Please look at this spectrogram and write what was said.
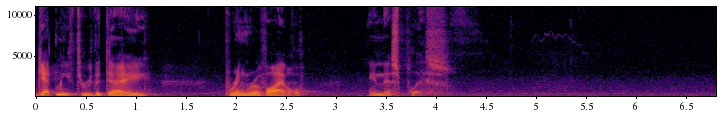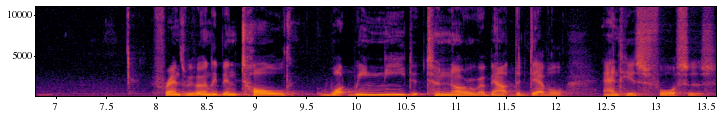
get me through the day, bring revival in this place. Friends, we've only been told what we need to know about the devil and his forces,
